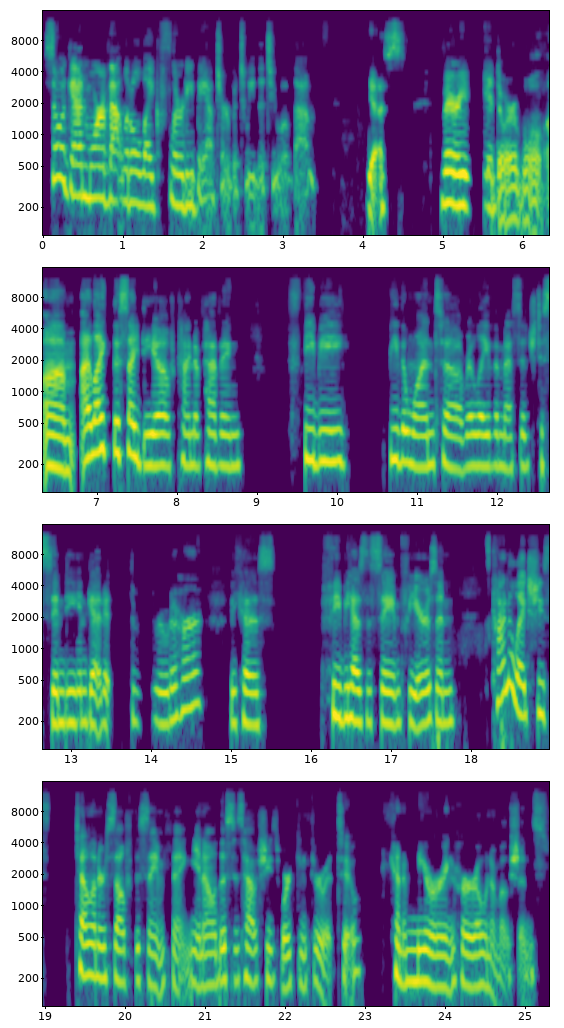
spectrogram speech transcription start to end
So, again, more of that little like flirty banter between the two of them. Yes. Very adorable. Um, I like this idea of kind of having Phoebe be the one to relay the message to Cindy and get it through to her because Phoebe has the same fears and it's kind of like she's telling herself the same thing. You know, this is how she's working through it too, kind of mirroring her own emotions.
